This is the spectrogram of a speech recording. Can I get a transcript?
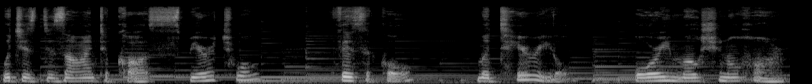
which is designed to cause spiritual, physical, material, or emotional harm.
